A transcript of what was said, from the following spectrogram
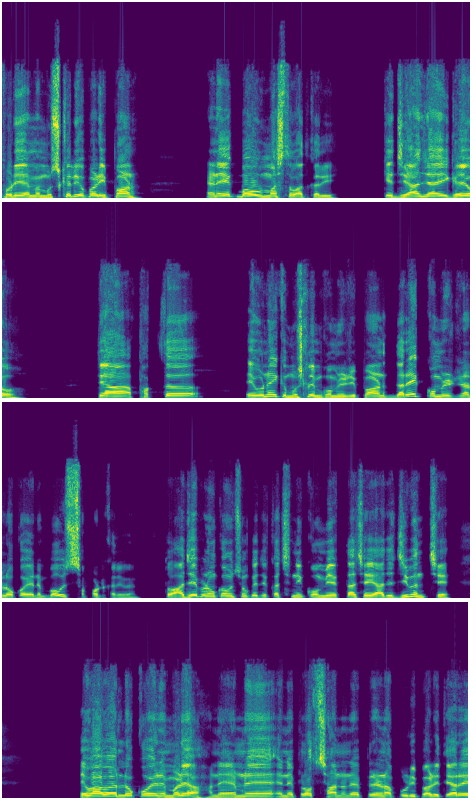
થોડી એમાં મુશ્કેલીઓ પડી, પણ એણે એક બહુ મસ્ત વાત કરી કે જ્યાં જ્યાં એ ગયો, ત્યાં ફક્ત એવું નહીં કે મુસ્લિમ કોમ્યુનિટી, પણ દરેક કોમ્યુનિટીના લોકો એને બહુ જ સપોર્ટ કર્યો એમ. તો આજે પણ હું કહું છું કે જે કચ્છની કોમી એકતા છે, એ આજે જીવંત છે. એવા એવા લોકો એને મળ્યા અને એમણે એને પ્રોત્સાહન અને પ્રેરણા પૂરી પાડી. ત્યારે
